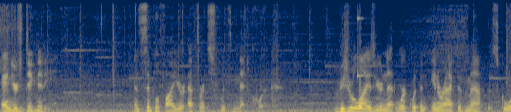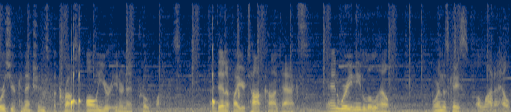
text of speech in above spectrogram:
and your dignity. And simplify your efforts with Netqwerk. Visualize your network with an interactive map that scores your connections across all your internet profiles. Identify your top contacts and where you need a little help. Or in this case, a lot of help.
